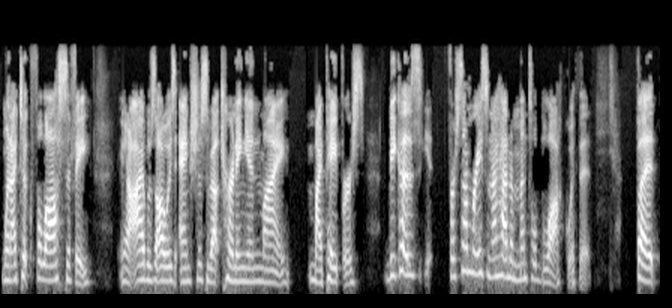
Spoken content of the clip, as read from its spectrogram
When i took philosophy you know i was always anxious about turning in my my papers because for some reason i had a mental block with it. But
